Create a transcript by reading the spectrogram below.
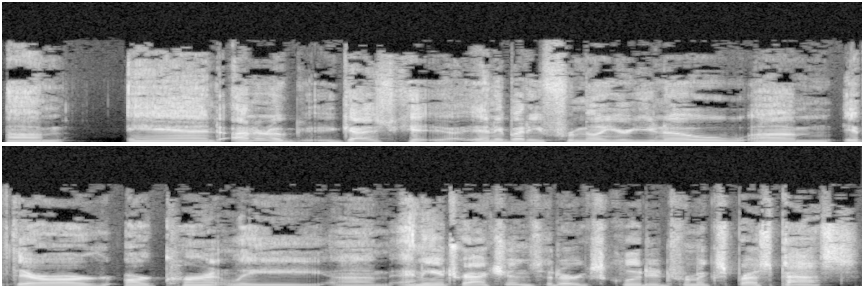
Um, and I don't know, guys, anybody familiar, you know, um, if there are, are currently um, any attractions that are excluded from Express Pass?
